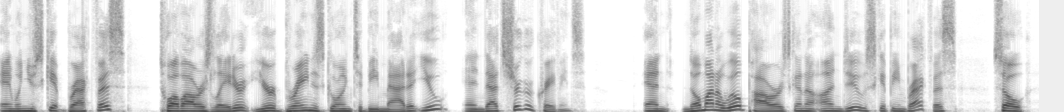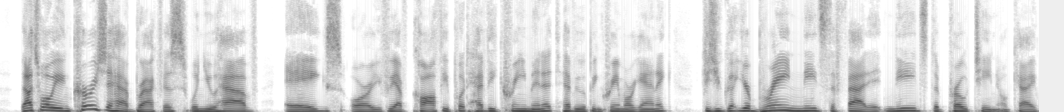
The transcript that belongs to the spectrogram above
and when you skip breakfast, 12 hours later, your brain is going to be mad at you, and that's sugar cravings. And no amount of willpower is going to undo skipping breakfast. So that's why we encourage to have breakfast when you have eggs or if you have coffee, put heavy cream in it, heavy whipping cream organic, because you got your brain needs the fat, it needs the protein. Okay.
